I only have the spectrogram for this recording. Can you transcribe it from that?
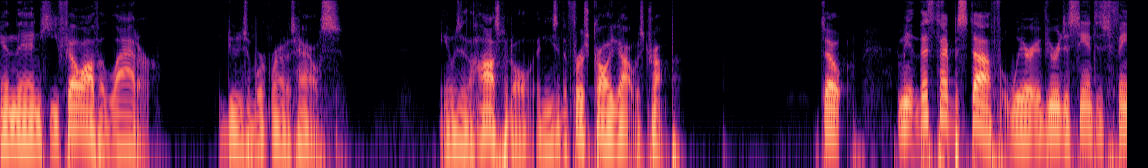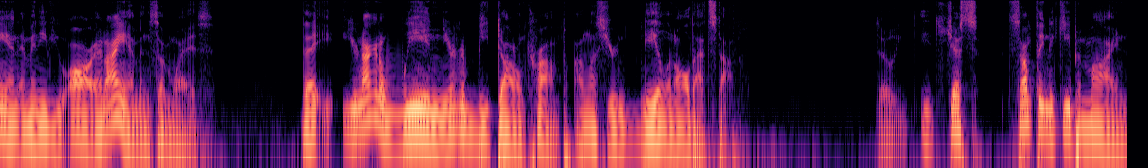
and then he fell off a ladder doing some work around his house and was in the hospital and he said the first call he got was trump so i mean that's type of stuff where if you're a desantis fan and many of you are and i am in some ways that you're not going to win you're going to beat donald trump unless you're nailing all that stuff so it's just something to keep in mind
